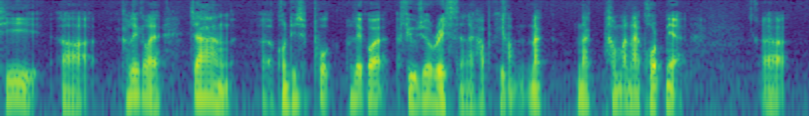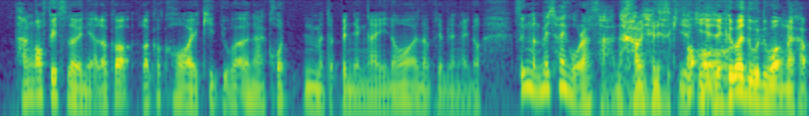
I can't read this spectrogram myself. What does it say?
ที่เขาเรียกอะไรจ้างคนที่พวกเรียกว่า futurist นะครับคือนักนักทำอนาคตเนี่ย ทั้งออฟฟิศเลยเนี่ยแล้วก็แล้วก็คอยคิดอยู่ว่าอนาคตมันจะเป็นยังไงเนาะมันจะเป็นยังไงเนาะซึ่งมันไม่ใช่โหราศาสตร์นะครับอย่าอย่าจะคิดว่าดูดวงนะครับ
